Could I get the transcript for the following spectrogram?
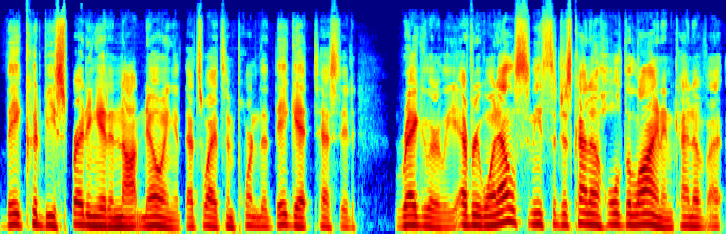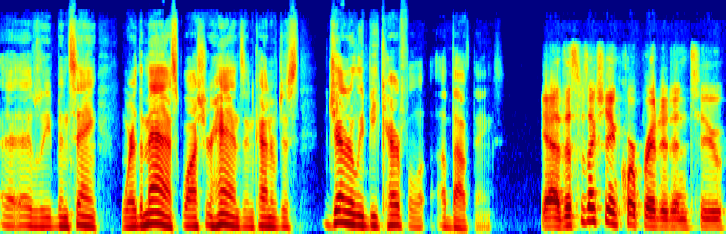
they could be spreading it and not knowing it. That's why it's important that they get tested regularly. Everyone else needs to just kind of hold the line and kind of, uh, uh, as we've been saying, wear the mask, wash your hands, and kind of just generally be careful about things. Yeah, this was actually incorporated into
